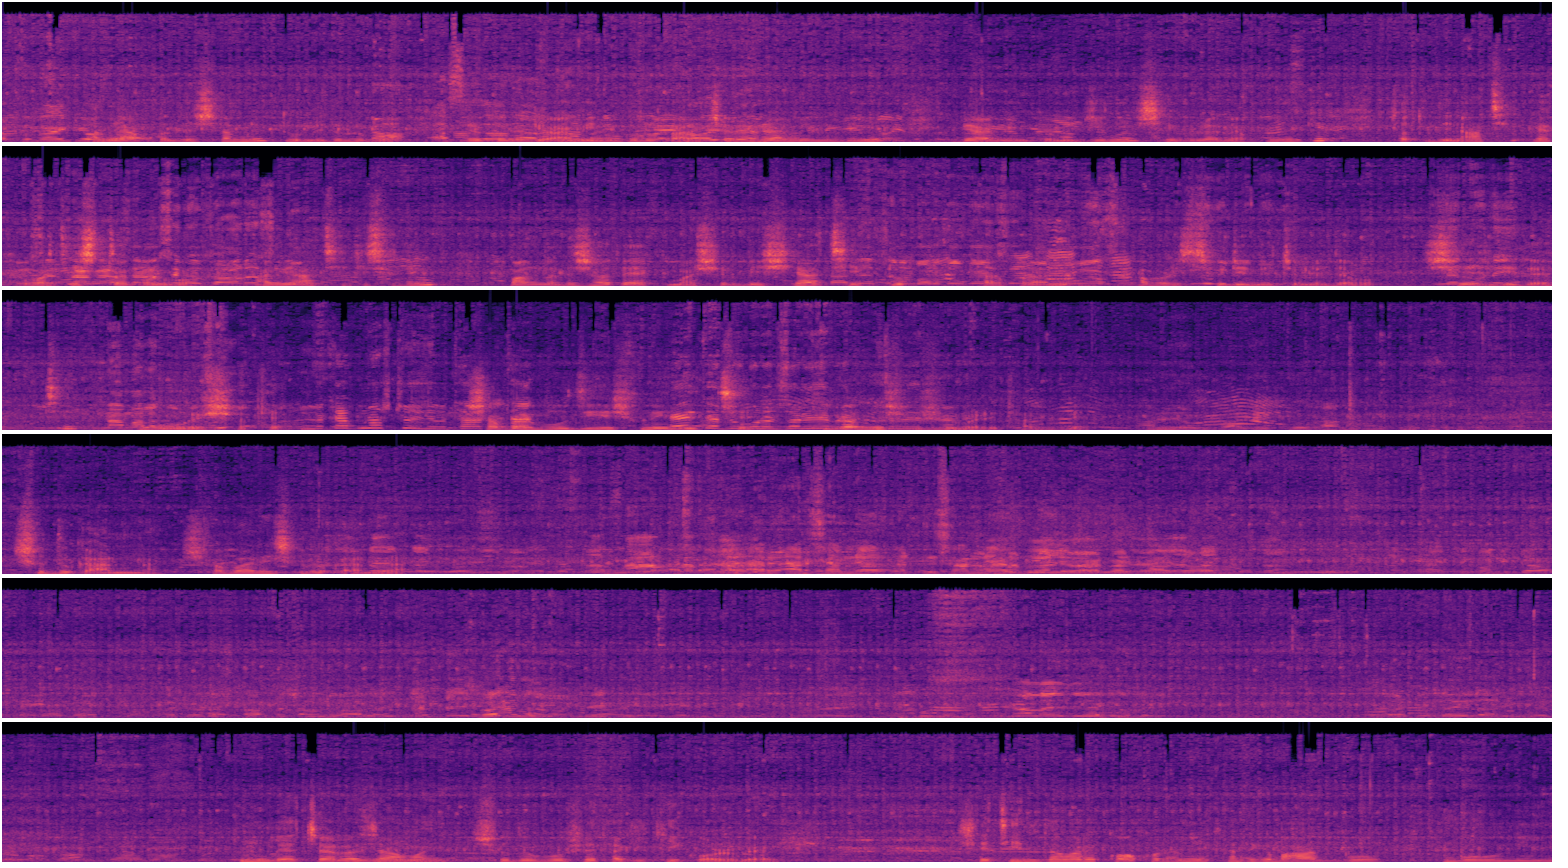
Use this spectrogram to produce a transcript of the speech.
আমি আপনাদের সামনে তুলে ধরবো। এরকম গ্রামীণ কোনো কালচার গ্রামীণ বিয়ে গ্রামীণ কোনো জিনিস সেগুলো আমি আপনাদেরকে যতদিন আছি, দেখাবার চেষ্টা করব। আমি আছি কিছুদিন, বাংলাদেশে হয়তো এক মাসের বেশি আছি একটু, তারপর আমি আবার সুইডেনে চলে যাব। শেষ বিদায় হচ্ছে বউয়ের সাথে। সবাই বুঝিয়ে শুনিয়ে দিচ্ছে, কীভাবে রক্ত শ্বশুর বাড়ি থাকবে। শুধু কান্না, সবারই শুধু কান্না। সামনে বেচারা জামাই, শুধু বসে থাকে কি করবে? সে চিন্তা করে কখন আমি এখান থেকে ভাগবো বউ নিয়ে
